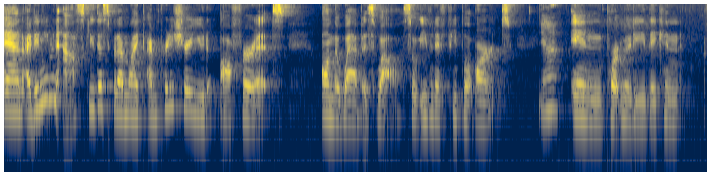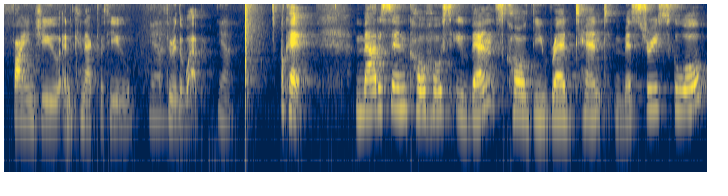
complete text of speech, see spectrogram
and I didn't even ask you this, but I'm like, I'm pretty sure you'd offer it on the web as well. So even if people aren't yeah. in Port Moody, they can find you and connect with you Yeah. through the web. Yeah. Okay. Madison co hosts events called the Red Tent Mystery School.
